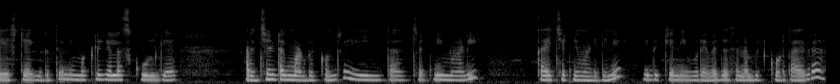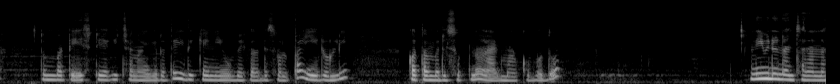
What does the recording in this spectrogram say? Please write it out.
ಟೇಸ್ಟಿಯಾಗಿರುತ್ತೆ. ನಿಮ್ಮ ಮಕ್ಕಳಿಗೆಲ್ಲ ಸ್ಕೂಲ್ಗೆ ಅರ್ಜೆಂಟಾಗಿ ಮಾಡಬೇಕು ಅಂದರೆ ಇಂಥ ಚಟ್ನಿ ಮಾಡಿ, ಕಾಯಿ ಚಟ್ನಿ ಮಾಡಿದ್ದೀನಿ. ಇದಕ್ಕೆ ನೀವು ರವೆ ದೋಸೆನ ಬಿಟ್ಕೊಡ್ತಾ ಇದ್ದರೆ ತುಂಬ ಟೇಸ್ಟಿಯಾಗಿ ಚೆನ್ನಾಗಿರುತ್ತೆ. ಇದಕ್ಕೆ ನೀವು ಬೇಕಾದರೆ ಸ್ವಲ್ಪ ಈರುಳ್ಳಿ, ಕೊತ್ತಂಬರಿ ಸೊಪ್ಪನ್ನ ಆ್ಯಡ್ ಮಾಡ್ಕೋಬೋದು. ನೀವಿನ್ನು ನನ್ನ ಚಾನಲ್ನ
